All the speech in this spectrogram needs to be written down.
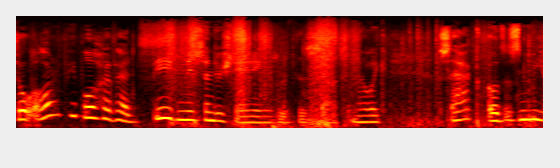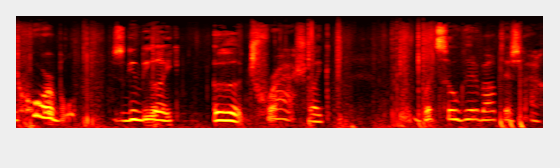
So a lot of people have had big misunderstandings with this sack, and they're like, "Sack, oh, this is gonna be horrible. This is gonna be like, ugh, trash. Like, what's so good about this sack?"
